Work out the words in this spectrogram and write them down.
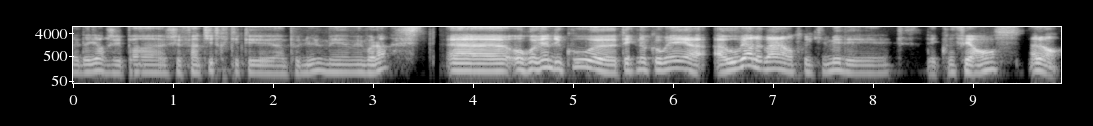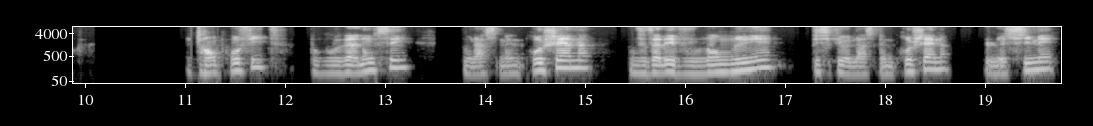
Euh, D'ailleurs j'ai pas j'ai fait un titre qui était un peu nul, mais, mais voilà. Euh, on revient du coup, euh, a, a ouvert le bal entre guillemets des, des conférences. Alors, j'en profite pour vous annoncer que la semaine prochaine, vous allez vous ennuyer, puisque la semaine prochaine, le 6 mai,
